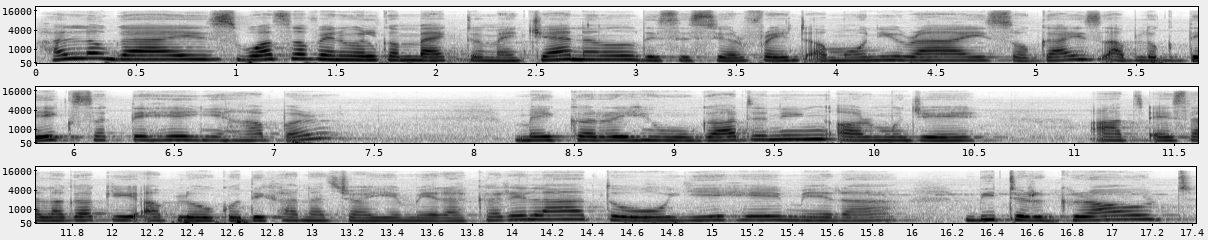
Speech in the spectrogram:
Hello guys what's up and welcome back to my channel this is your friend Amoni Rai so guys आप लोग देख सकते हैं यहाँ पर मैं कर रही हूँ गार्डनिंग और मुझे आज ऐसा लगा कि आप लोगों को दिखाना चाहिए मेरा करेला। तो ये है मेरा बीटर ग्राउड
